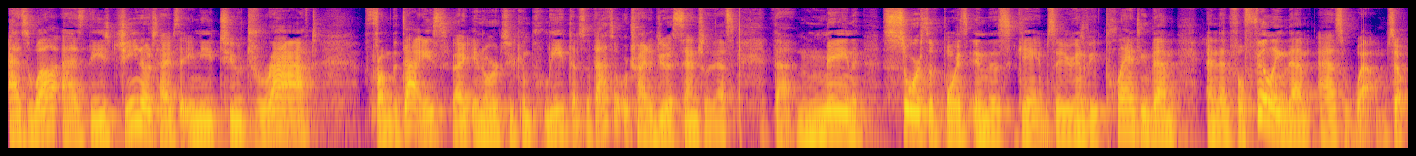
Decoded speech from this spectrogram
as well as these genotypes that you need to draft from the dice, right, in order to complete them. So that's what we're trying to do essentially. That's the main source of points in this game. So you're gonna be planting them and then fulfilling them as well. So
